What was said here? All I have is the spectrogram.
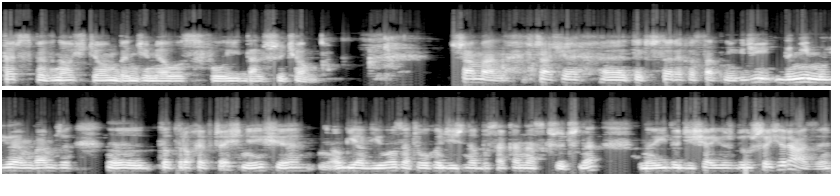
też z pewnością będzie miało swój dalszy ciąg. Szaman w czasie e, tych czterech ostatnich dni mówiłem wam, że e, to trochę wcześniej się objawiło, zaczął chodzić na bosaka na skrzyczne, no i do dzisiaj już był sześć razy.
